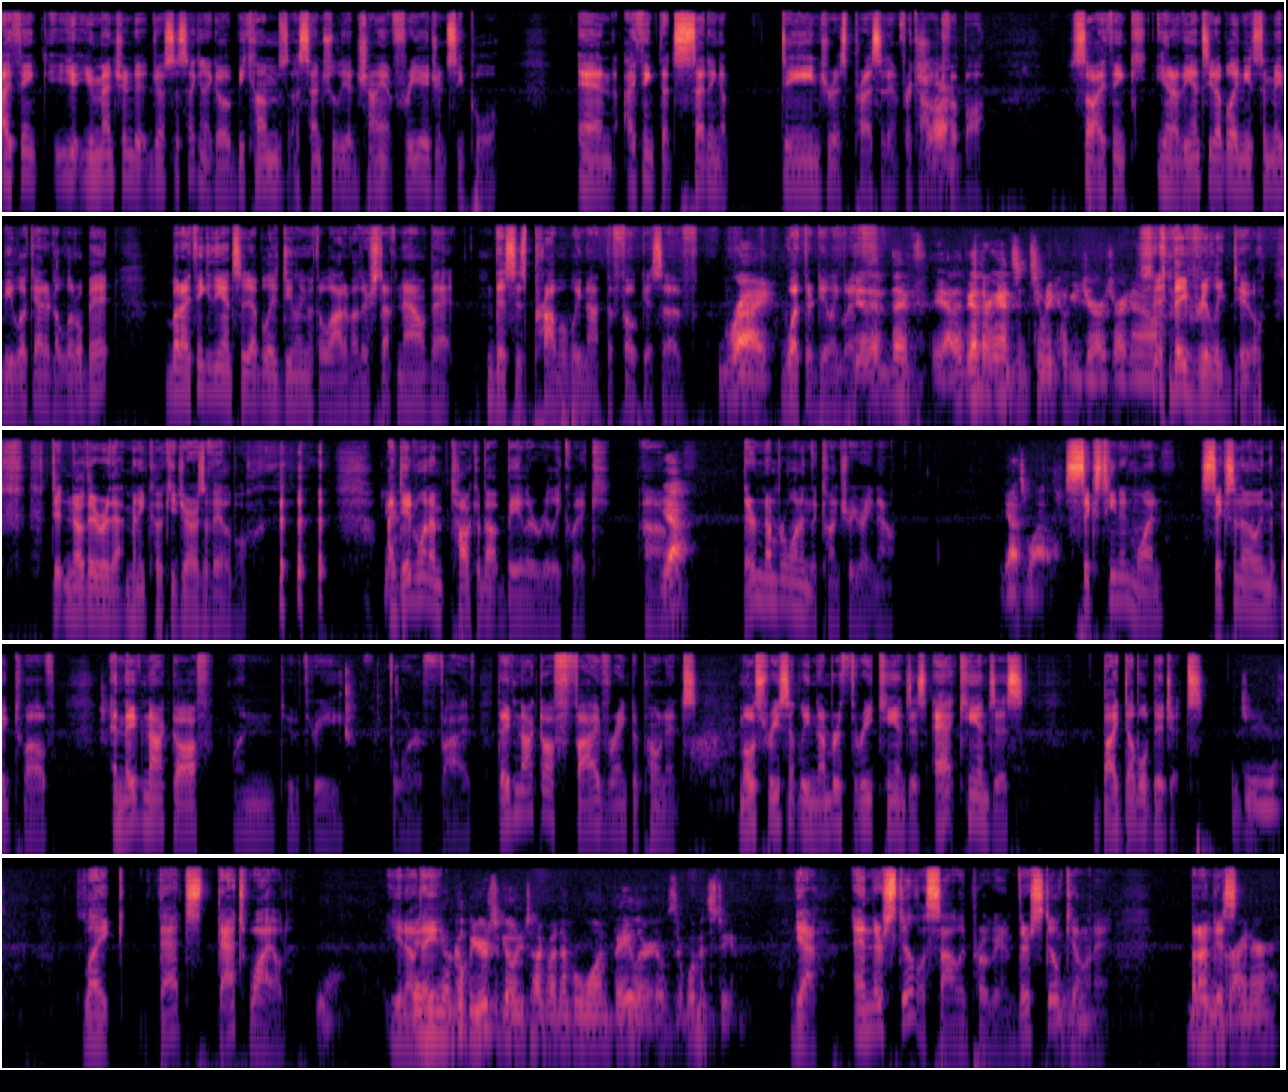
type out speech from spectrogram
I think you, you mentioned it just a second ago. Becomes essentially a giant free agency pool, and I think that's setting a dangerous precedent for college Sure. football. So I think you know the NCAA needs to maybe look at it a little bit, but I think the NCAA is dealing with a lot of other stuff now that this is probably not the focus of right what they're dealing with. yeah they've, they've yeah they've got their hands in too many cookie jars right now they really do. Didn't know there were that many cookie jars available. I did want to talk about Baylor really quick. Um, yeah they're number one in the country right now. Yeah, it's wild. 16 and 1, 6 and 0 in the Big 12, and they've knocked off one, two, three, four, five. They've knocked off five ranked opponents. Most recently, number three Kansas at Kansas by double digits. Jeez. Like that's that's wild. Yeah. You know and they you know, a couple years ago, when you talk about number one Baylor, it was their women's team. Yeah, and they're still a solid program. They're still killing it. But I'm just Griner.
